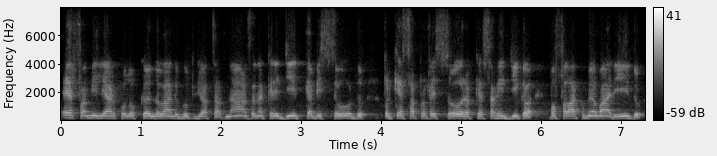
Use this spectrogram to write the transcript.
é familiar colocando lá no grupo de WhatsApp, nossa, não acredito, que absurdo, porque essa professora, porque essa ridícula, vou falar com meu marido.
